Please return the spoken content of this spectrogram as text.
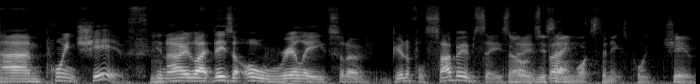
Um, Point Chev, you know, like these are all really sort of beautiful suburbs these So days. you're saying what's the next point, Chev?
